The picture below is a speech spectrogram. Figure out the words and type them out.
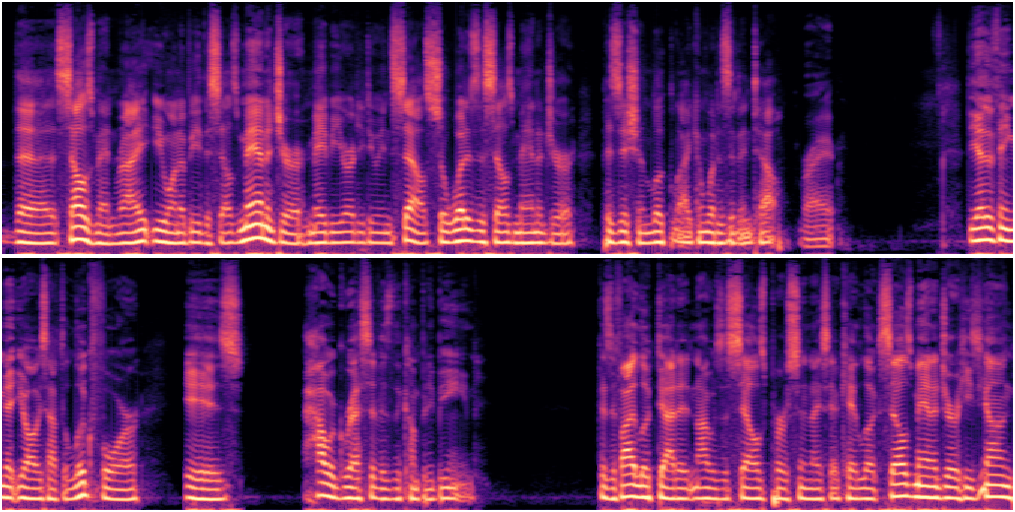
the salesman, right? You want to be the sales manager. Maybe you're already doing sales. So what does the sales manager position look like and what does it entail? Right. The other thing that you always have to look for is how aggressive is the company being? Because if I looked at it and I was a salesperson and I say, okay, look, sales manager, he's young,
